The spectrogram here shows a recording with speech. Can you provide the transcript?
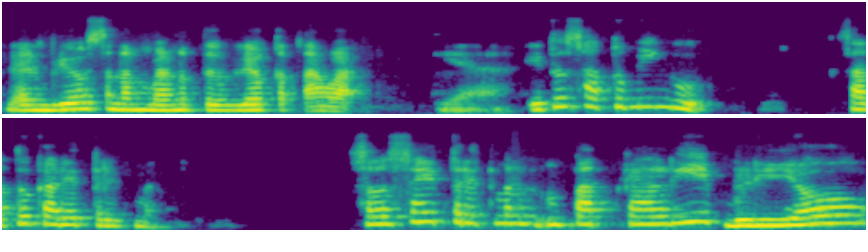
Dan beliau senang banget tuh beliau ketawa. Ya, itu satu minggu satu kali treatment. Selesai treatment empat kali, beliau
